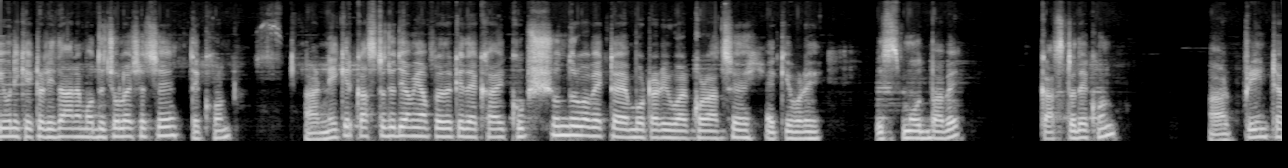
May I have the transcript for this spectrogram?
ইউনিক একটা ডিজাইনের মধ্যে চলে এসেছে। দেখুন আর নেকের কাজটা যদি আমি আপনাদেরকে দেখাই, খুব সুন্দরভাবে একটা এমব্রয়ডারি ওয়ার্ক করা আছে, একেবারে স্মুথ ভাবে কাজটা দেখুন। আর প্রিন্টটা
